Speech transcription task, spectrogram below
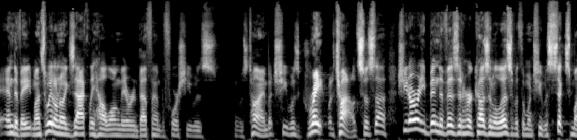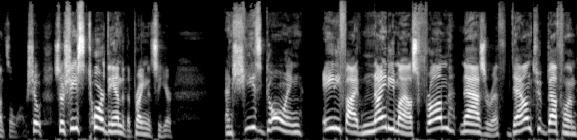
end of eight months? We don't know exactly how long they were in Bethlehem before she was it was time, but she was great with child. So she'd already been to visit her cousin Elizabeth when she was six months along. So, so she's toward the end of the pregnancy here. And she's going 85, 90 miles from Nazareth down to Bethlehem.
